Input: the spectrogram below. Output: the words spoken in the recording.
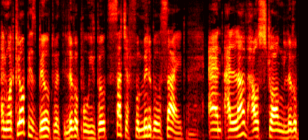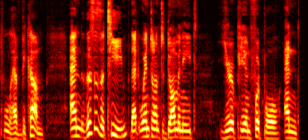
And what Klopp has built with Liverpool, he's built such a formidable side, and I love how strong Liverpool have become. And this is a team that went on to dominate European football and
